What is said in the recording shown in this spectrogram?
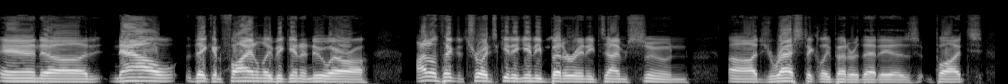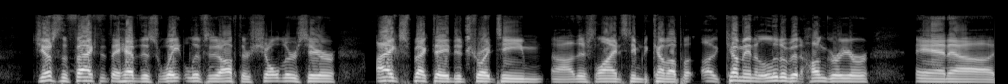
and uh, now they can finally begin a new era. I don't think Detroit's getting any better anytime soon, uh, drastically better, that is. But just the fact that they have this weight lifted off their shoulders here, I expect a Detroit team, uh, this Lions team, to come up, uh, come in a little bit hungrier, and uh,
